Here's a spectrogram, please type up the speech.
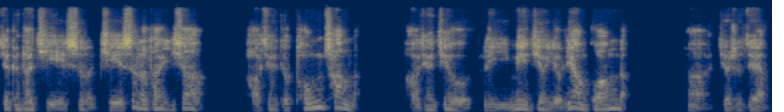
就跟他解释了，解释了他一下，好像就通畅了，好像就里面就有亮光了，啊，就是这样。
